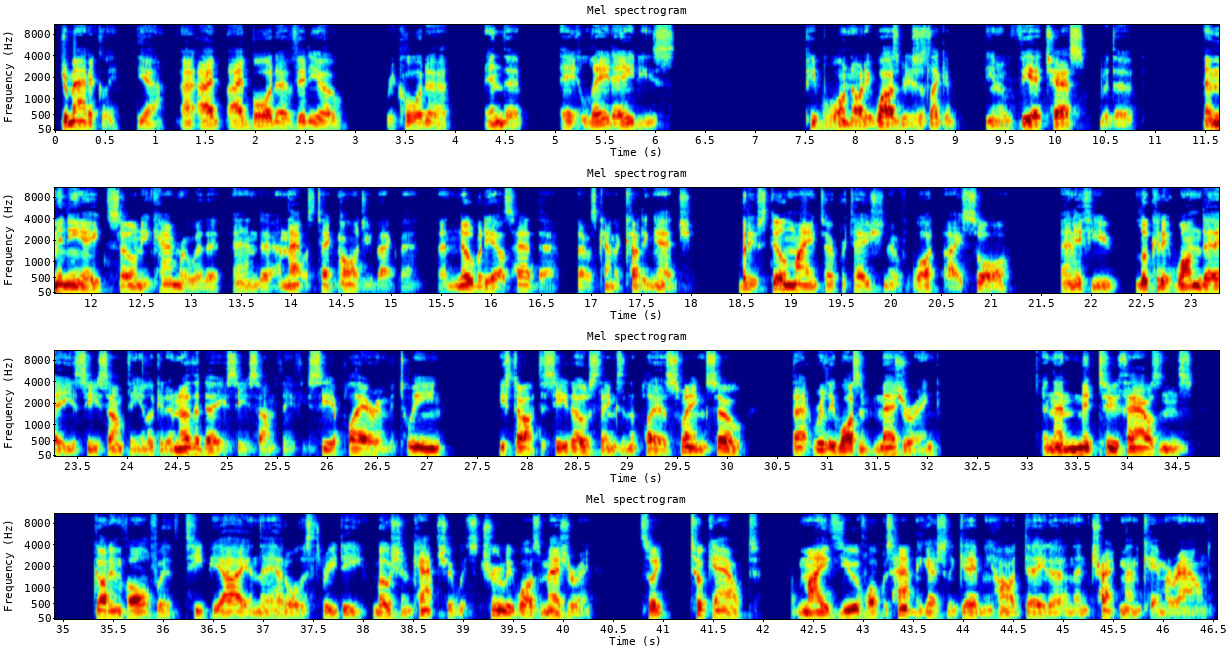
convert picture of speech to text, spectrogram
Dramatically, yeah. I, I, I bought a video recorder in the late '80s. People won't know what it was, but it was just like a you know VHS with a a mini eight Sony camera with it, and uh, and that was technology back then, and nobody else had that. That was kind of cutting edge, but it's still my interpretation of what I saw. And if you look at it one day, you see something. You look at another day, you see something. If you see a player in between, you start to see those things in the player's swing. So that really wasn't measuring. And then mid 2000s got involved with TPI and they had all this 3D motion capture, which truly was measuring. So it took out my view of what was happening, it actually gave me hard data. And then Trackman came around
